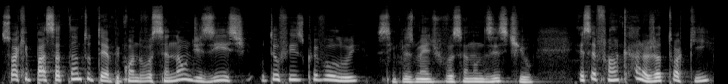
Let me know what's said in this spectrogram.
Só que passa tanto tempo e quando você não desiste, o teu físico evolui, simplesmente porque você não desistiu. E aí você fala, cara, eu já tô aqui,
